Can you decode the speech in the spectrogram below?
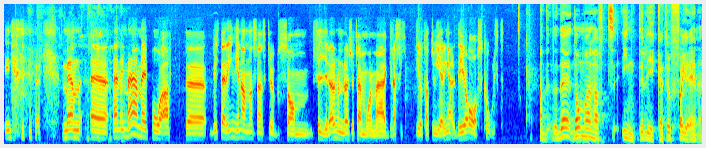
Men eh, är ni med mig på att eh, visst är det ingen annan svensk klubb som firar 125 år med graffiti och tatueringar? Det är ju ascoolt. Ja, de, har haft inte lika tuffa grejer nu.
